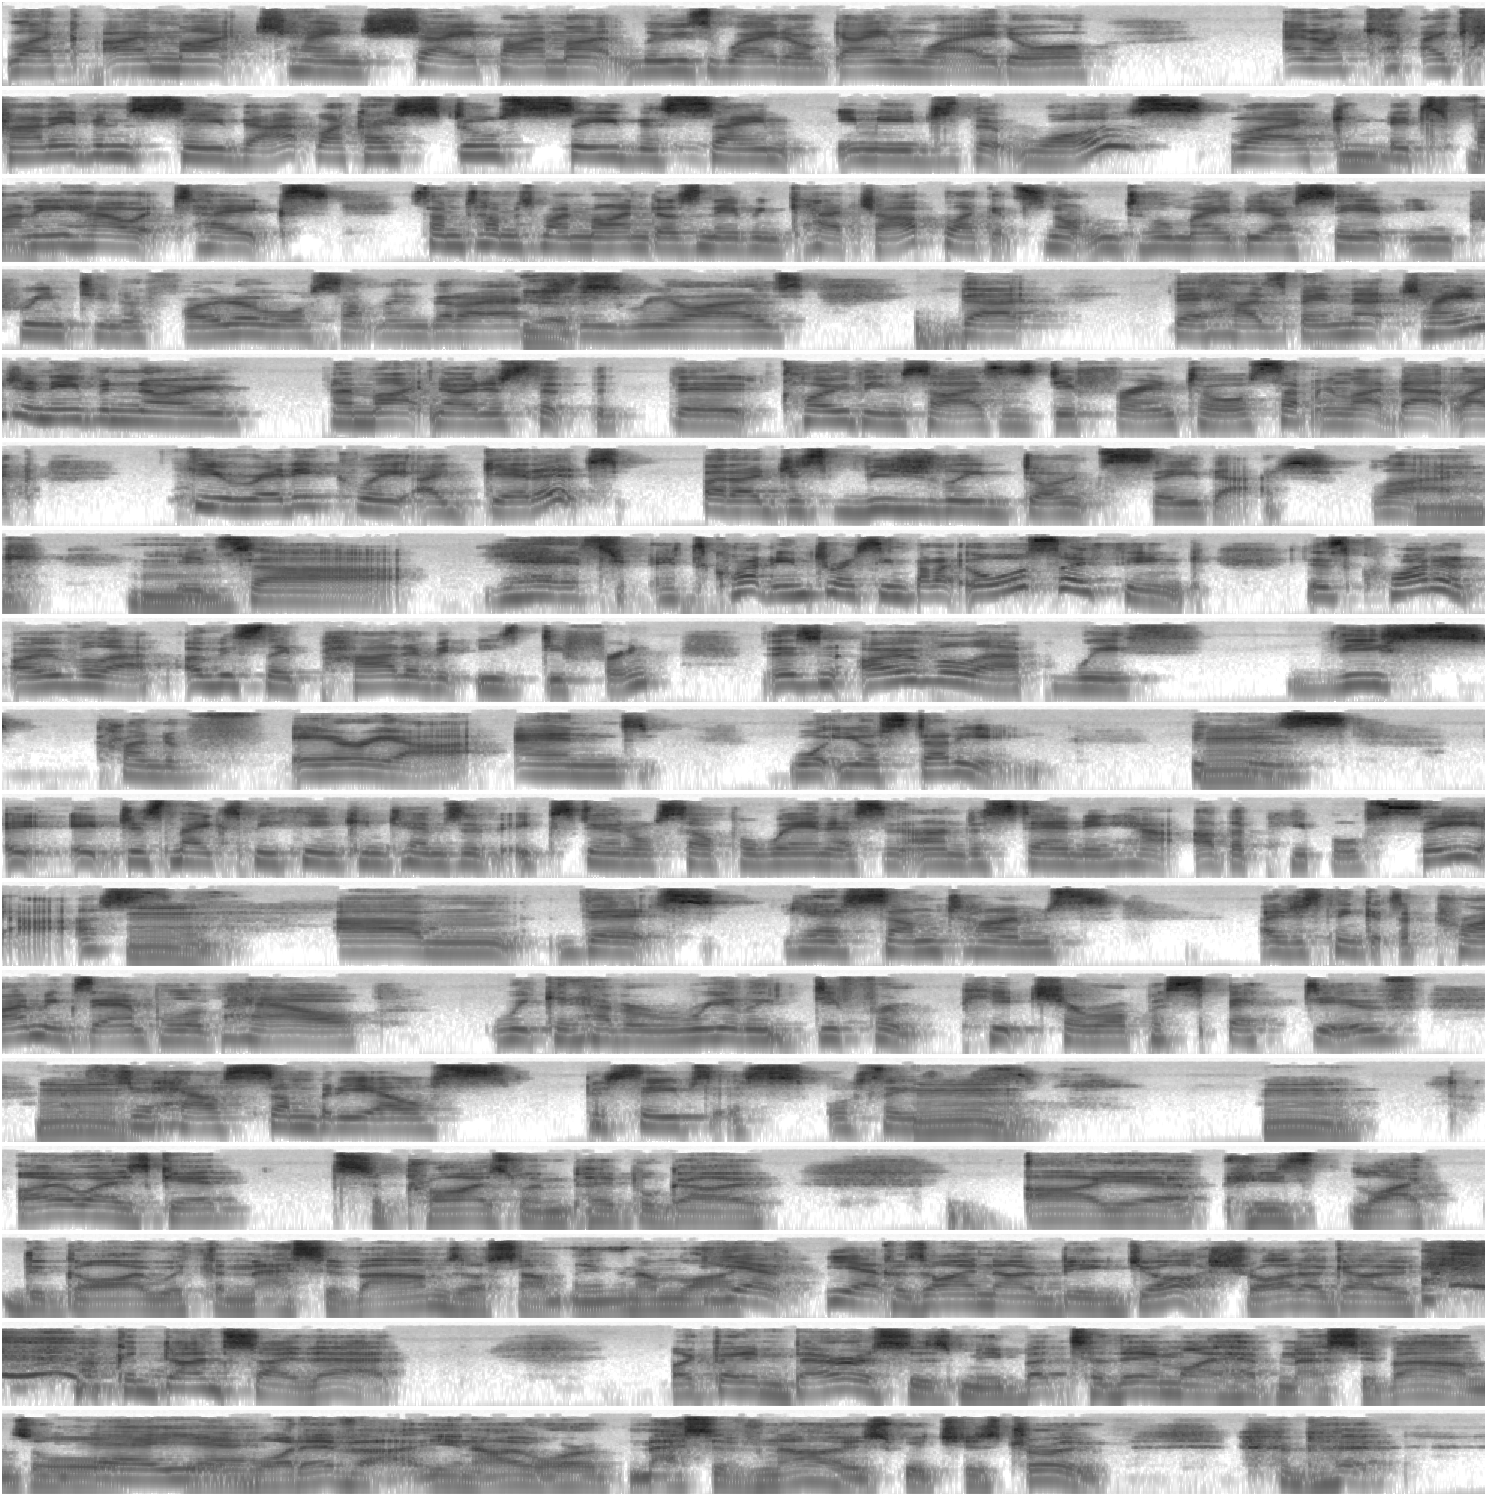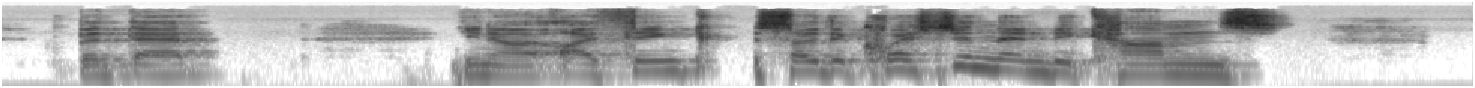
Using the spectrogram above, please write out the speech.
like I might change shape, I might lose weight or gain weight or and I, ca- I can't even see that. Like I still see the same image that was. Like mm. it's funny mm. how it takes. Sometimes my mind doesn't even catch up. Like it's not until maybe I see it in print in a photo or something that I actually yes. realize that there has been that change. And even though I might notice that the, the clothing size is different or something like that, like theoretically I get it, but I just visually don't see that. Like mm. Mm. it's uh yeah, it's it's quite interesting. But I also think there's quite an overlap. Obviously, part of it is different. There's an overlap with this kind of area and what you're studying because mm. it, it, just makes me think in terms of external self-awareness and understanding how other people see us mm. um, that yeah sometimes i just think it's a prime example of how we can have a really different picture or perspective mm. as to how somebody else perceives us or sees mm. us. Mm. I always get surprised when people go, "Oh yeah, he's like the guy with the massive arms or something," and I'm like, "Yeah, yeah," because I know Big Josh, right? I go, "Fucking don't say that." Like that embarrasses me, but to them, I have massive arms or, yeah, yeah. or whatever, you know, or a massive nose, which is true. but, but that, you know, I think so. The question then becomes,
